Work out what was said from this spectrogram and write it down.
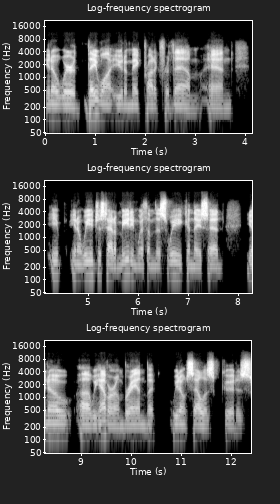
you know, where they want you to make product for them. And, you know, we just had a meeting with them this week and they said, you know, uh, we have our own brand, but we don't sell as good as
